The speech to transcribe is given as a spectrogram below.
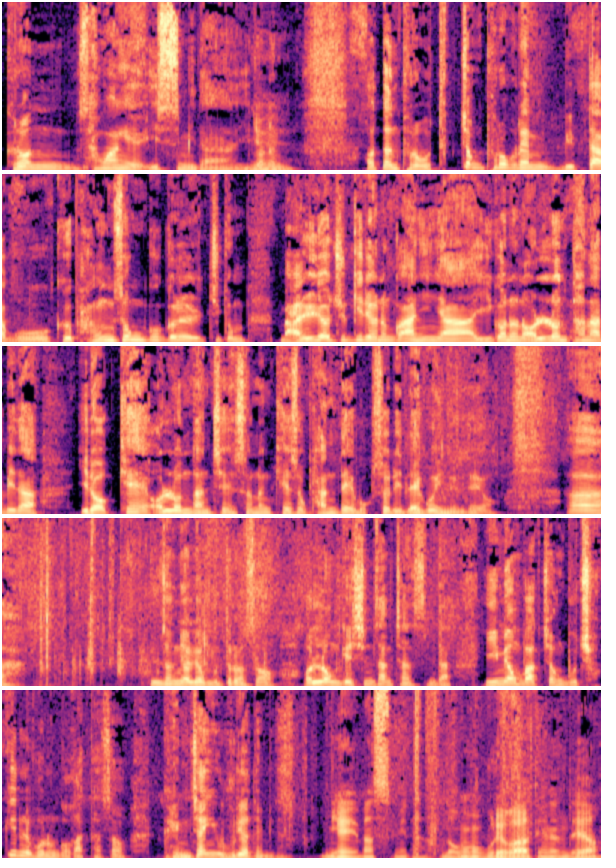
그런 상황에 있습니다. 이거는 예. 어떤 프로 특정 프로그램 밉다고 그 방송국을 지금 말려 죽이려는 거 아니냐. 이거는 언론 탄압이다. 이렇게 언론 단체에서는 계속 반대의 목소리 내고 있는데요. 아 윤석열 정부 들어서 언론계 심상치 않습니다. 이명박 정부 초기를 보는 것 같아서 굉장히 우려됩니다. 예, 맞습니다. 너무 우려가 되는데요.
